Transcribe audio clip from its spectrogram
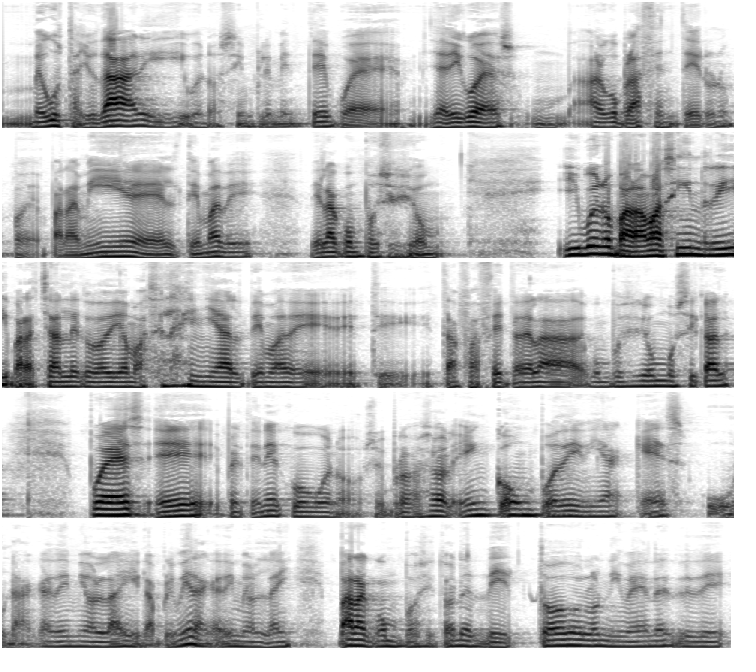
me gusta ayudar y bueno, simplemente, pues, ya digo, es algo placentero, ¿no? Pues, para mí el tema de, de la composición. Y bueno, para más INRI, para echarle todavía más leña al tema de, este, esta faceta de la composición musical, pues eh, pertenezco, bueno, soy profesor en Compodemia, que es una academia online, la primera academia online para compositores de todos los niveles, desde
